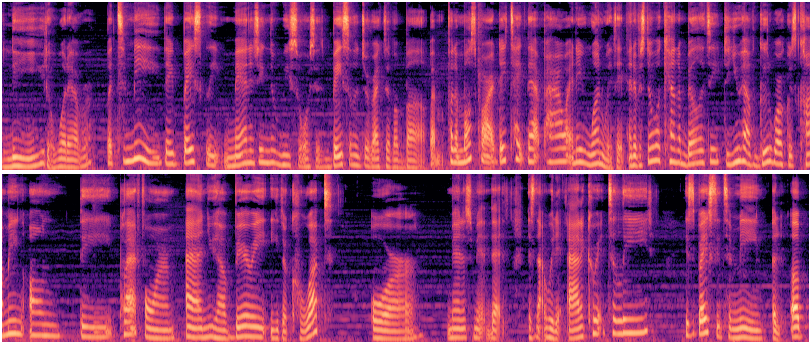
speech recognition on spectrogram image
lead or whatever, but to me, they basically managing the resources based on the directive above. But for the most part, they take that power and they run with it. And if it's no accountability, do you have good workers coming on the platform and you have very either corrupt or management that is not really adequate to lead? It's basically to me an up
